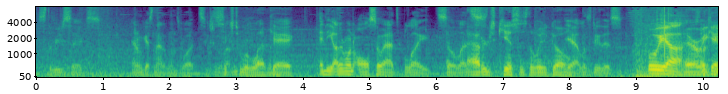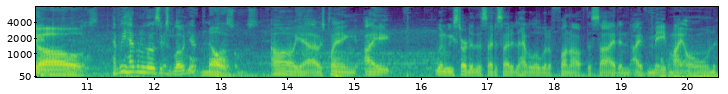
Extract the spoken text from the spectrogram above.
It's three to six. And I'm guessing that one's what? Six to six 11? to eleven. Okay. And the other one also adds blight. So let's. Adder's kiss is the way to go. Yeah, let's do this. Oh yeah. There we okay. go. Have we had one of those explode yet? No. Oh yeah, I was playing. I when we started this, I decided to have a little bit of fun off the side, and I've made my own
